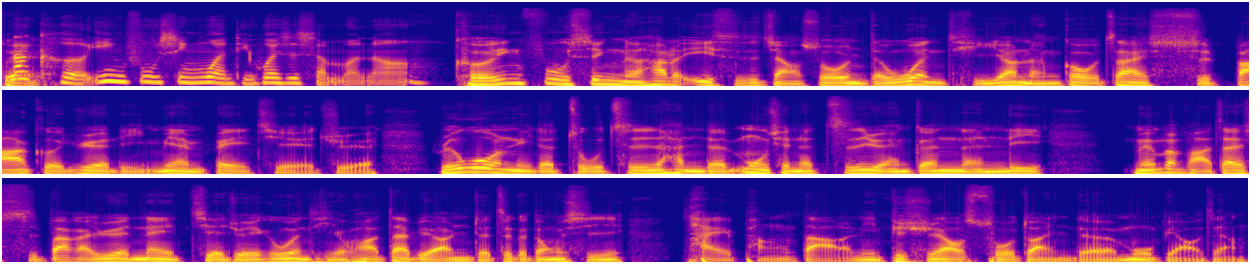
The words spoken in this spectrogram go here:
那可应付性问题会是什么呢？可应付性呢？它的意思是讲说，你的问题要能够在十八个月里面被解决。如果你的组织和你的目前的资源跟能力没有办法在十八个月内解决一个问题的话，代表你的这个东西太庞大了，你必须要缩短你的目标，这样。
